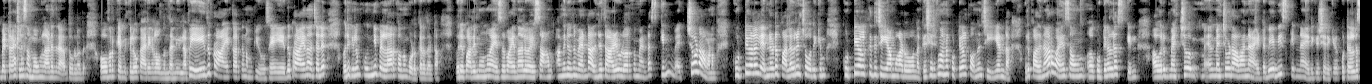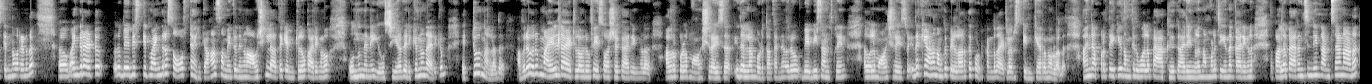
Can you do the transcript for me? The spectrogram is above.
ബെറ്റർ ആയിട്ടുള്ള സംഭവങ്ങളാണ് ഇതിനകത്തുള്ളത്. ഓവർ കെമിക്കലോ കാര്യങ്ങളോ ഒന്നും തന്നെ ഇല്ല. അപ്പോൾ ഏത് പ്രായക്കാർക്ക് നമുക്ക് യൂസ് ചെയ്യാം? ഏത് പ്രായം എന്ന് വെച്ചാൽ ഒരിക്കലും കുഞ്ഞു പിള്ളേർക്കൊന്നും കൊടുക്കരുത് കേട്ടോ. ഒരു പതിമൂന്ന് വയസ്സ് പതിനാല് വയസ്സ് അങ്ങനെയൊന്നും വേണ്ട. അതിന് താഴെയുള്ളവർക്കും വേണ്ട. സ്കിൻ മെച്ചോർഡാവണം കുട്ടികളിൽ എന്നോട് പലവരും ചോദിക്കും കുട്ടികൾക്ക് ഇത് ചെയ്യാൻ പാടുമോ എന്നൊക്കെ. ശരിക്കും പറഞ്ഞാൽ കുട്ടികൾക്കൊന്നും ചെയ്യണ്ട. ഒരു പതിനാറ് വയസ്സാവും കുട്ടികളുടെ സ്കിൻ ആ ഒരു മെച്ചോ മെച്ചോർഡ് ആവാനായിട്ട് ബേബി സ്കിന്നായിരിക്കും ശരിക്കും കുട്ടികളുടെ സ്കിൻ എന്ന് പറയുന്നത് ഭയങ്കരമായിട്ട് ഒരു ബേബി സ്കിൻ ഭയങ്കര സോഫ്റ്റ് ആയിരിക്കും. ആ സമയത്ത് നിങ്ങൾ ആവശ്യമില്ലാത്ത കെമിക്കലോ കാര്യങ്ങളോ ഒന്നും തന്നെ യൂസ് ചെയ്യാതിരിക്കുന്നതായിരിക്കും ഏറ്റവും നല്ലത്. അവർ ഒരു മൈൽഡായിട്ടുള്ള ഒരു ഫേസ് വാഷ് കാര്യങ്ങൾ അവർക്കുള്ള മോയ്സ്ചറൈസർ ഇതെല്ലാം കൊടുത്താൽ തന്നെ ഒരു ബേബി സൺസ്ക്രീൻ അതുപോലെ മോയ്സ്ചറൈസർ ഇതൊക്കെയാണ് നമുക്ക് പിള്ളേർക്ക് കൊടുക്കേണ്ടതായിട്ടുള്ള ഒരു സ്കിൻ കെയർ എന്നുള്ളത്. അതിന്റെ അപ്പുറത്തേക്ക് നമുക്കിതുപോലെ പാക്ക് കാര്യങ്ങൾ നമ്മൾ ചെയ്യുന്ന കാര്യങ്ങൾ പല പാരൻസിന്റെയും കൺസേൺ ആണ്.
